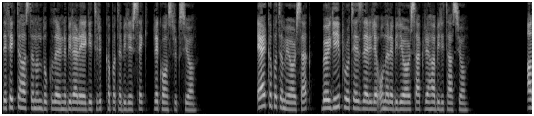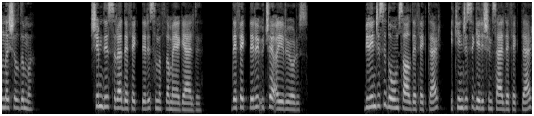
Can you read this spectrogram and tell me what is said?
defekti hastanın dokularını bir araya getirip kapatabilirsek, rekonstrüksiyon. Eğer kapatamıyorsak, bölgeyi protezler ile onarabiliyorsak rehabilitasyon. Anlaşıldı mı? Şimdi sıra defektleri sınıflamaya geldi. Defektleri üçe ayırıyoruz. Birincisi doğumsal defektler, ikincisi gelişimsel defektler,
